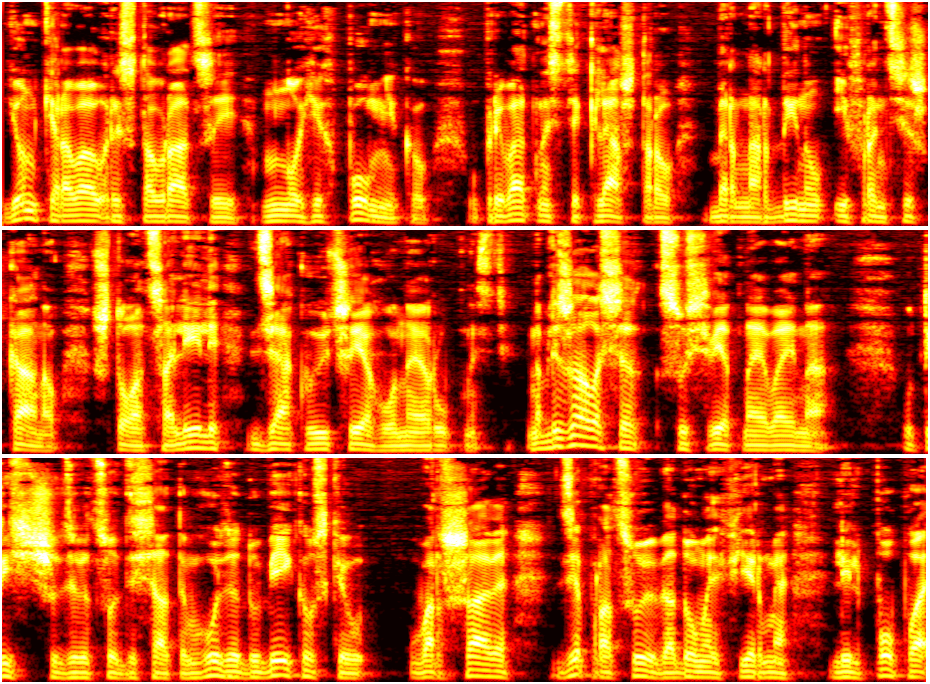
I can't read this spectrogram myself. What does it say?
ён кіраваў рэстаўрацыі многіх помнікаў, у прыватнасці кляштараў бернардынаў і францішканаў, што ацалелі, дзякуючы ягонай рупнасці. Набліжалася сусветная вайна У 1910 годзе дубейкаўскі варшаве, дзе працуе вядомай фірме Лільпопа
